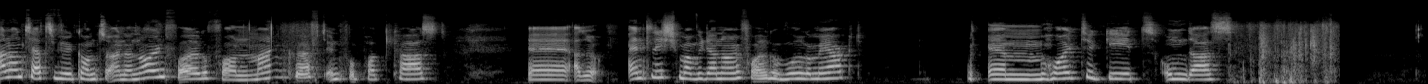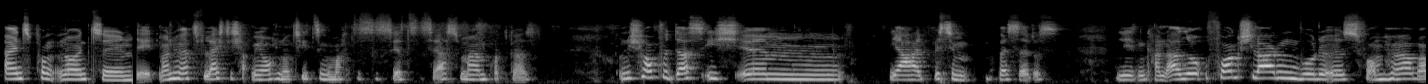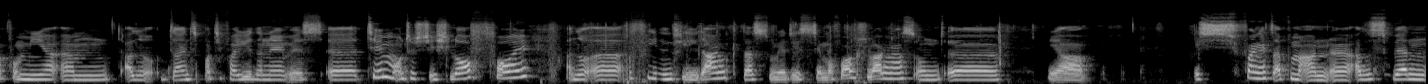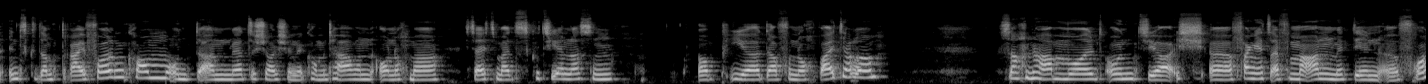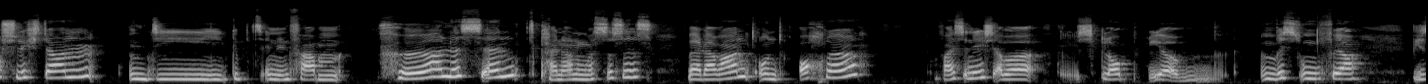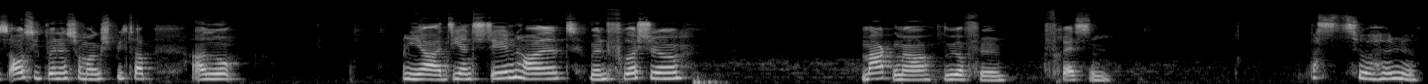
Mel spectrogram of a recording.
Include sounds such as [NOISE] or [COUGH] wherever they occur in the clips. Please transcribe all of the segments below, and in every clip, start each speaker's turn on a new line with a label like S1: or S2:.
S1: Hallo und herzlich willkommen zu einer neuen Folge von Minecraft Info Podcast. Äh, also endlich mal wieder eine neue Folge, wohlgemerkt. Ähm, heute geht's um das 1.19. Man hört es vielleicht, ich habe mir auch Notizen gemacht. Das ist jetzt das erste Mal im Podcast. Und ich hoffe, dass ich ähm, ja halt ein bisschen besser das lesen kann. Also vorgeschlagen wurde es vom Hörer von mir, ähm, also sein Spotify-Username ist äh, Tim-Lovefoy. Also äh, vielen, vielen Dank, dass du mir dieses Thema vorgeschlagen hast. Und äh, ja, ich fange jetzt einfach mal an. Äh, also es werden insgesamt drei Folgen kommen und dann werde ich euch in den Kommentaren auch nochmal, ich sag jetzt mal, diskutieren lassen, ob ihr davon noch weitere Sachen haben wollt. Und ja, ich äh, fange jetzt einfach mal an mit den äh, Froschlichtern. Die gibt es in den Farben Pearlescent, keine Ahnung, was das ist, Werderrand und Ochre. Weiß ich nicht, aber ich glaube, ihr wisst ungefähr, wie es aussieht, wenn ihr es schon mal gespielt habt. Also, ja, die entstehen halt, wenn Frösche Magma-Würfel fressen. Was zur Hölle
